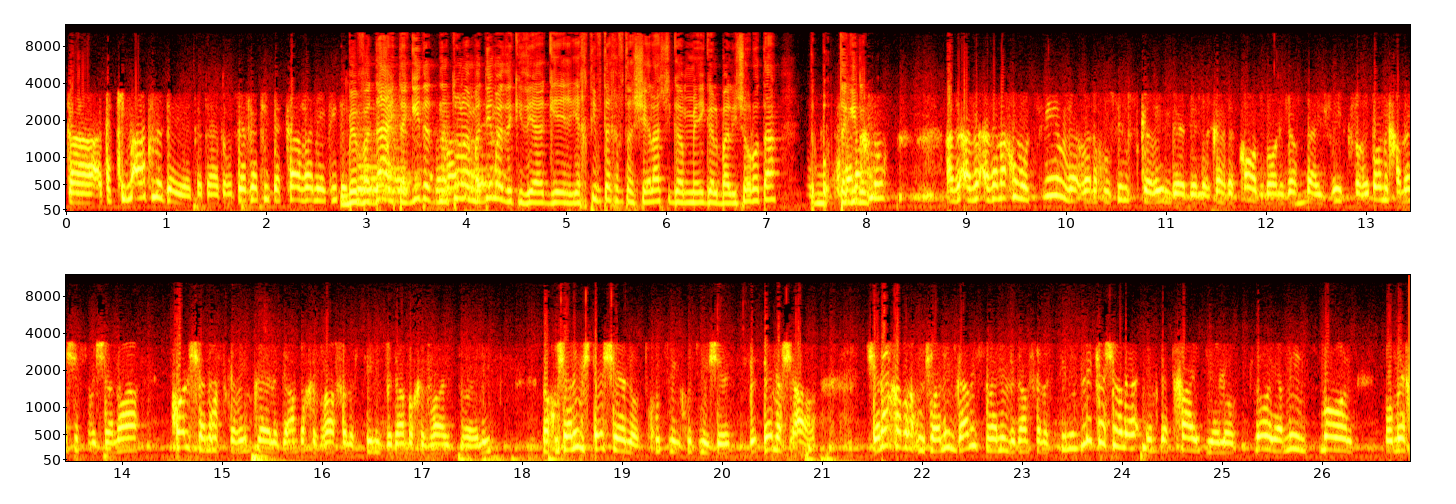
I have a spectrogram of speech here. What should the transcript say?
אתה, אתה כמעט מדייק, אתה, אתה רוצה לתת לי דקה ואני אגיד את זה? בוודאי, אה, תגיד את הנתון לא. המדהים הזה, כי זה יכתיב תכף את השאלה שגם יגאל בא לשאול אותה. תגיד, אנחנו, אז, אז, אז אנחנו מוצאים, ואנחנו עושים סקרים במרכז הקוד, באוניברסיטה העברית, כבר יותר מ-15 שנה, כל שנה סקרים כאלה גם בחברה הפלסטינית וגם בחברה הישראלית. אנחנו שואלים שתי שאלות, חוץ, מ- חוץ מש... ב- בין השאר. שאלה אחת אנחנו שואלים גם ישראלים וגם פלסטינים, בלי קשר לעמדתך האידיאולוגית, לא ימין, שמאל, תומך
